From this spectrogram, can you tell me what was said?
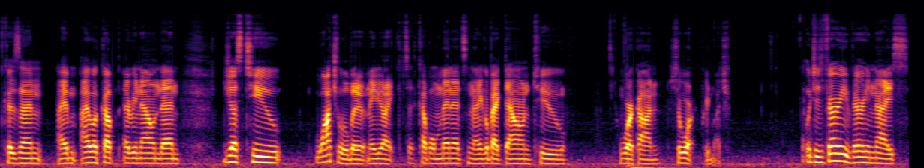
Because then I I look up every now and then, just to watch a little bit of it, maybe like it's a couple minutes, and then I go back down to work on to work pretty much, which is very very nice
